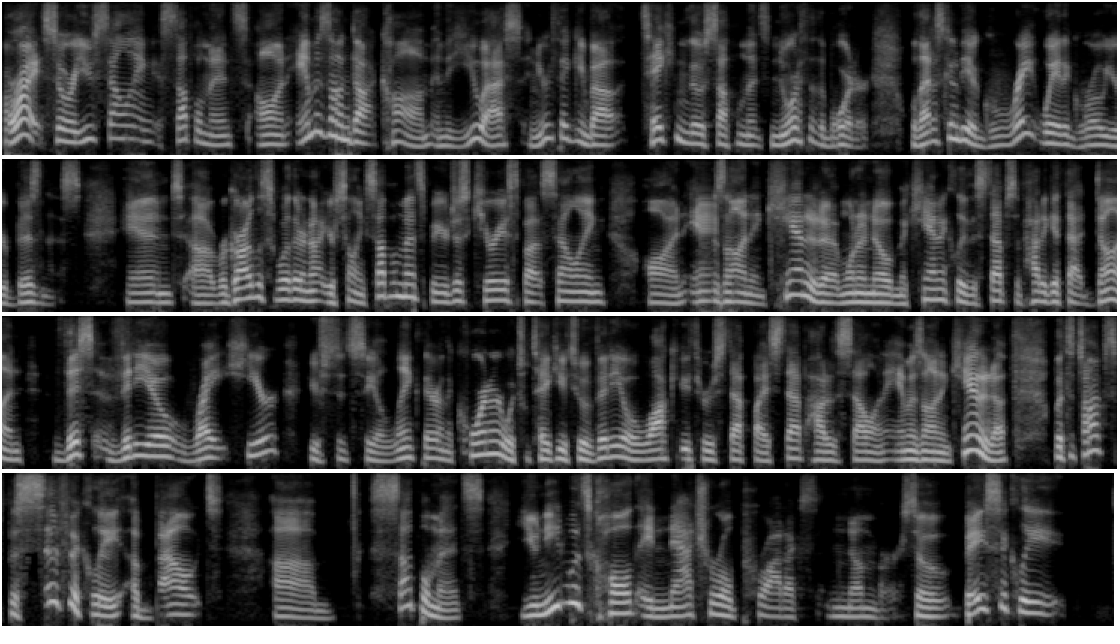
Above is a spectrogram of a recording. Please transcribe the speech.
All right. So, are you selling supplements on Amazon.com in the US and you're thinking about taking those supplements north of the border? Well, that is going to be a great way to grow your business. And uh, regardless of whether or not you're selling supplements, but you're just curious about selling on Amazon in Canada and want to know mechanically the steps of how to get that done, this video right here, you should see a link there in the corner, which will take you to a video, will walk you through step by step how to sell on Amazon in Canada. But to talk specifically about um, supplements, you need what's called a natural products number. So basically,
